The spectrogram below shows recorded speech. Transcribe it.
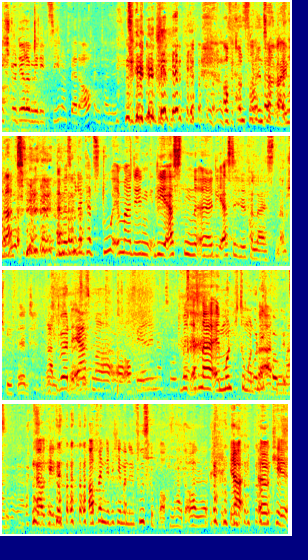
Ich studiere Medizin und werde auch Internistin. Aufgrund von Interrheinland. Aber ist gut, dann kannst du immer den, die, ersten, äh, die erste Hilfe leisten am Spielfeld. Ich würde erstmal äh, auf Verena zurück. Du willst erstmal äh, Mund zu Mund Und ich beatmen zu, Ja, okay, gut. Auch wenn dir jemand den Fuß gebrochen hat. Aber, ja, okay.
